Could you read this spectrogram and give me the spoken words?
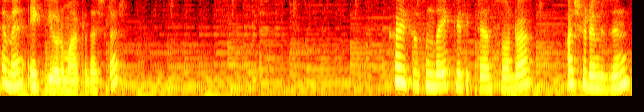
Hemen ekliyorum arkadaşlar. Kayısısını da ekledikten sonra aşuremizin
